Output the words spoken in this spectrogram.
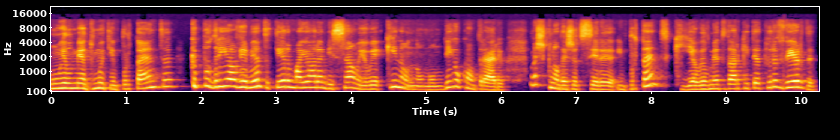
um elemento muito importante que poderia, obviamente, ter maior ambição. Eu aqui não, não, não digo o contrário, mas que não deixa de ser importante, que é o elemento da arquitetura verde,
